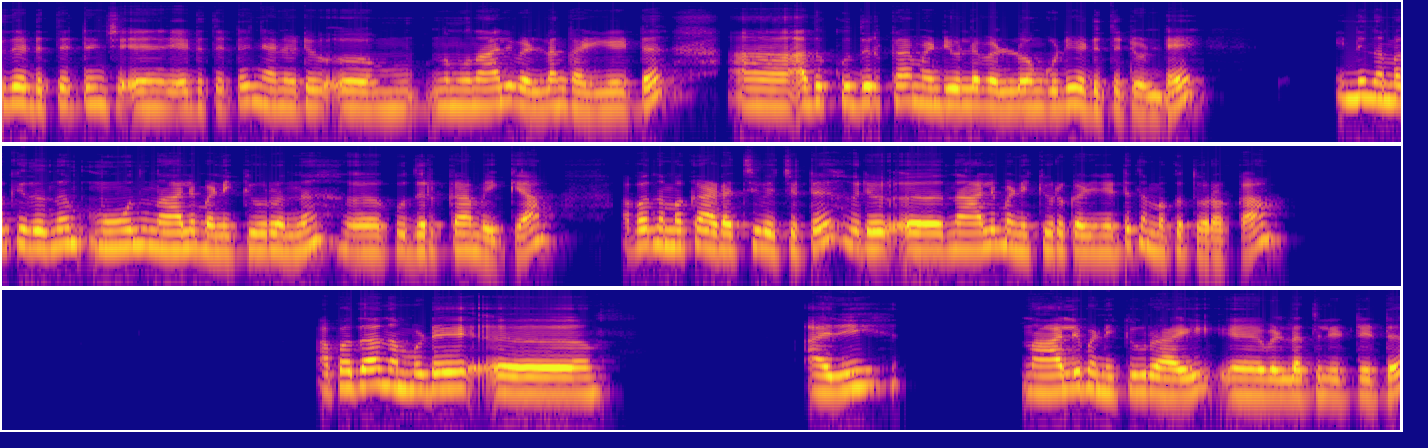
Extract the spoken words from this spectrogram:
ഇത് എടുത്തിട്ട് എടുത്തിട്ട് ഞാനൊരു മൂന്നാൽ വെള്ളം കഴിയിട്ട് അത് കുതിർക്കാൻ വേണ്ടിയുള്ള വെള്ളവും കൂടി എടുത്തിട്ടുണ്ട്. ഇനി നമുക്കിതൊന്ന് മൂന്ന് നാല് മണിക്കൂറൊന്ന് കുതിർക്കാൻ വയ്ക്കാം അപ്പോൾ നമുക്ക് അടച്ച് വെച്ചിട്ട് ഒരു നാല് മണിക്കൂർ കഴിഞ്ഞിട്ട് നമുക്ക് തുറക്കാം. അപ്പോൾ അതാ നമ്മുടെ അരി നാല് മണിക്കൂറായി വെള്ളത്തിലിട്ടിട്ട്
